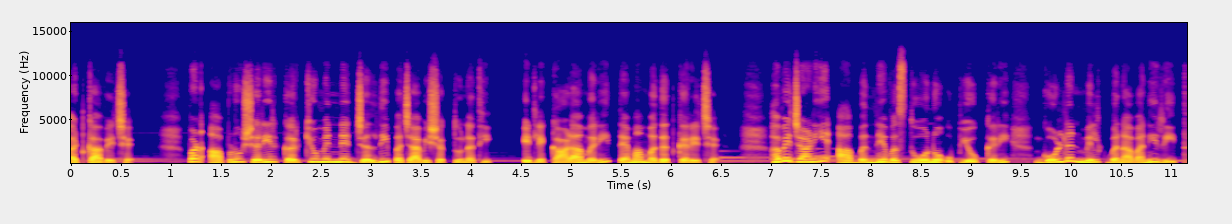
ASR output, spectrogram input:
અટકાવે છે. પણ આપણું શરીર કર્ક્યુમિનને જલ્દી પચાવી શકતું નથી. એટલે કાળા મરી તેમાં મદદ કરે છે. હવે જાણીએ આ બંને વસ્તુઓનો ઉપયોગ કરી ગોલ્ડન મિલ્ક બનાવવાની રીત.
